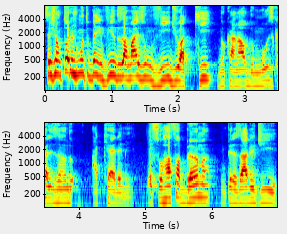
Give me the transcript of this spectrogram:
Sejam todos muito bem-vindos a mais um vídeo aqui no canal do Musicalizando Academy. Eu sou Rafa Brama, empresário de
